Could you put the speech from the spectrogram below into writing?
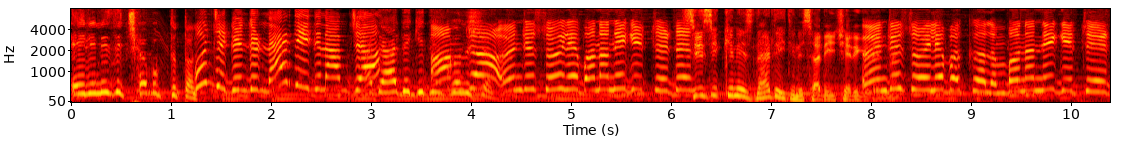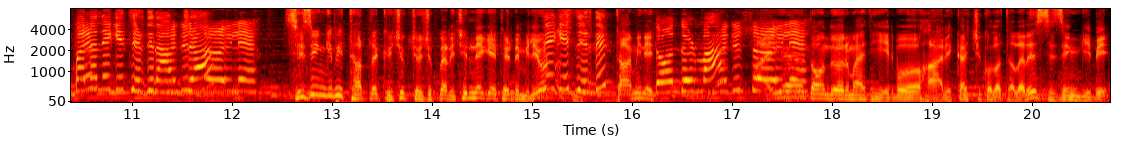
Elinizi çabuk tutun. Bunca gündür neredeydin amca? Hadi hadi gidin Amca konuşun. önce söyle bana ne getirdin? Siz ikiniz neredeydiniz? Hadi içeri girin. Önce söyle bakalım bana ne getirdin? Bana ne getirdin Hadi amca? söyle. Sizin gibi tatlı küçük çocuklar için ne getirdim biliyor Ne musunuz? getirdin? Tahmin et. Dondurma. Hadi söyle. Hayır dondurma değil. Bu harika çikolataları sizin gibi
